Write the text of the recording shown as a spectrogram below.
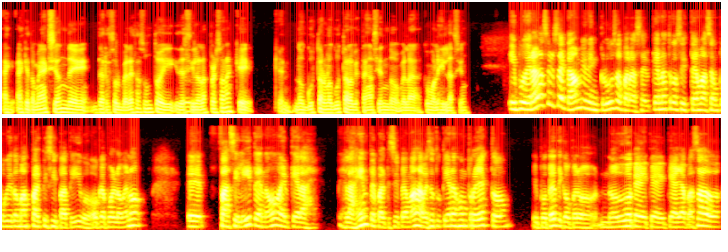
a, que tomen acción de, de, resolver ese asunto y, decirle a las personas que, que, nos gusta o no nos gusta lo que están haciendo, ¿verdad? Como legislación. Y pudieran hacerse cambios incluso para hacer que nuestro sistema sea un poquito más participativo o que por lo menos eh, facilite, ¿no? El que la, la gente participe más. A veces tú tienes un proyecto hipotético, pero no dudo que, que, haya pasado,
